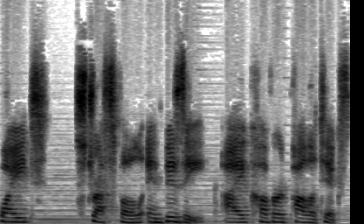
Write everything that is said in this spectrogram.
quite stressful and busy. I covered politics,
